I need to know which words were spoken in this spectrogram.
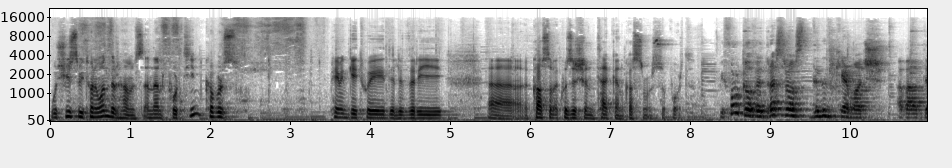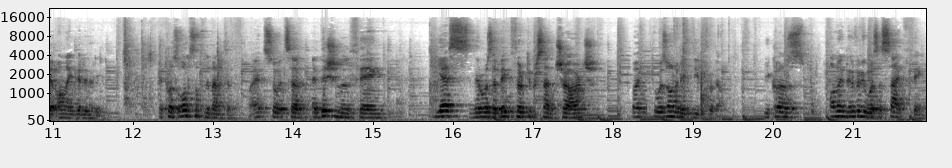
which used to be 21 dirhams and then 14, covers payment gateway, delivery, uh, cost of acquisition, tech, and customer support. Before COVID, restaurants didn't care much about the online delivery. It was all supplemental, right? So it's an additional thing. Yes, there was a big 30% charge, but it was not a big deal for them because online delivery was a side thing.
